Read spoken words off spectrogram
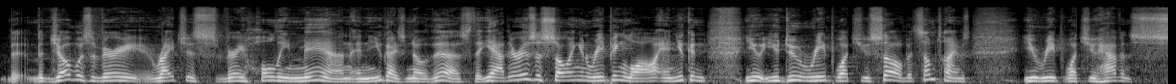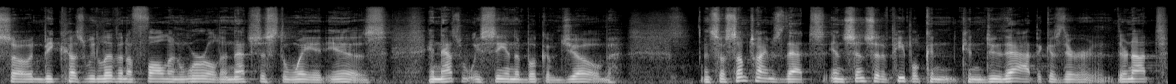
But, but, Job was a very righteous, very holy man, and you guys know this that yeah, there is a sowing and reaping law, and you can you you do reap what you sow, but sometimes you reap what you haven't sowed because we live in a fallen world, and that's just the way it is. And that's what we see in the book of Job. And so sometimes that insensitive people can, can do that because they're, they're not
